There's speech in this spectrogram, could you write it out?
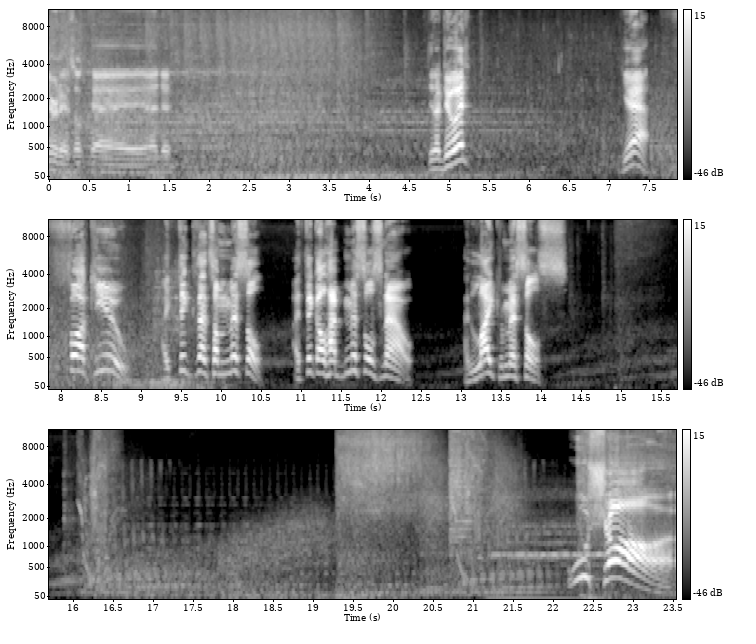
There it is. Okay. And, did I do it? Yeah. Fuck you. I think that's a missile. I think I'll have missiles now. I like missiles. Woosha!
